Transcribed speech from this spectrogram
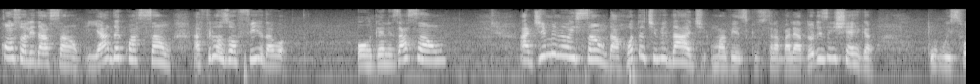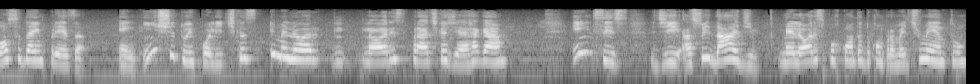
Consolidação e adequação à filosofia da organização. A diminuição da rotatividade, uma vez que os trabalhadores enxergam o esforço da empresa em instituir políticas e melhor, melhores práticas de RH. Índices de acuidade melhores por conta do comprometimento.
